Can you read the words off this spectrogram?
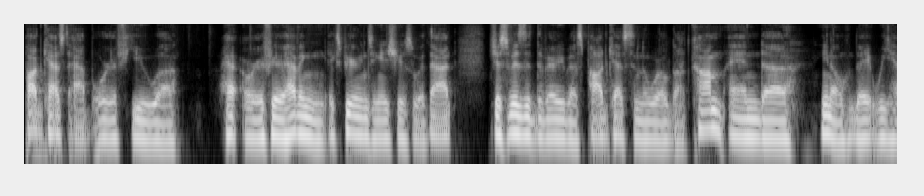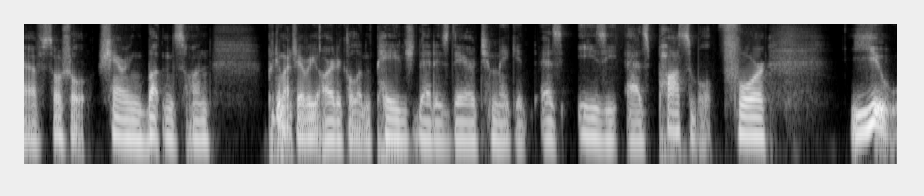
podcast app, or if you uh, or if you're having experiencing issues with that, just visit the very best podcast in the world.com and uh, you know they we have social sharing buttons on pretty much every article and page that is there to make it as easy as possible for you.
